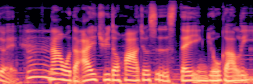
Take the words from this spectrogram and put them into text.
对，嗯，那我的 IG 的话就是 Stay in Yoga 里。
